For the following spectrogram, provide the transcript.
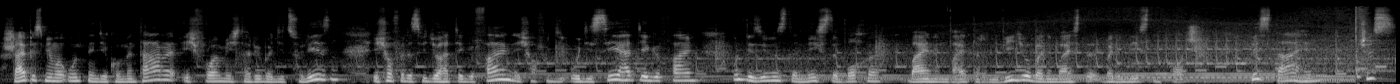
Schreib es mir mal unten in die Kommentare. Ich freue mich darüber, die zu lesen. Ich hoffe, das Video hat dir gefallen. Ich hoffe, die Odyssee hat dir gefallen und wir sehen uns dann nächste Woche bei einem weiteren Video, bei dem, bei dem nächsten Fortschritt. Bis dahin, tschüss!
